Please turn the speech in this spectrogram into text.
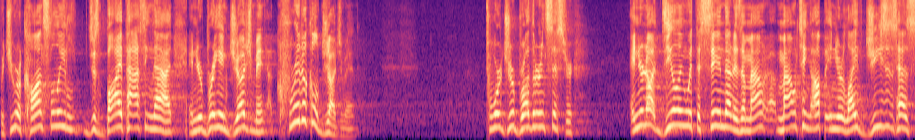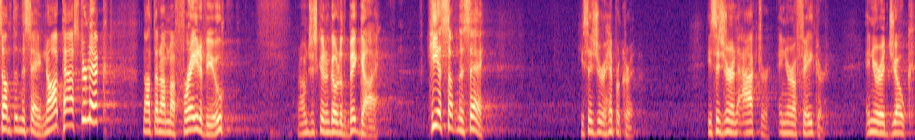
but you are constantly just bypassing that and you're bringing judgment, critical judgment, towards your brother and sister, and you're not dealing with the sin that is amount, mounting up in your life, Jesus has something to say. Not Pastor Nick, not that I'm afraid of you, I'm just going to go to the big guy. He has something to say. He says you're a hypocrite. He says you're an actor and you're a faker and you're a joke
